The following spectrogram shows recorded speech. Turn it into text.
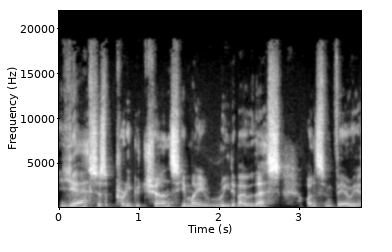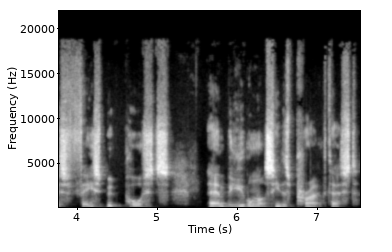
Yes, there's a pretty good chance you might read about this on some various Facebook posts, um, but you will not see this practiced.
